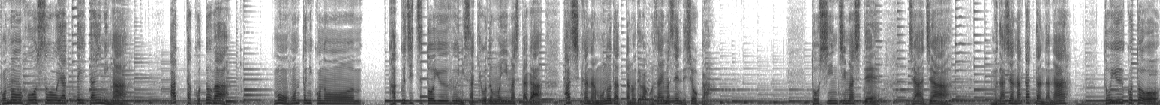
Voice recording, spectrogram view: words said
この放送をやっていた意味があったことはもう本当にこの確実というふうに先ほども言いましたが確かなものだったのではございませんでしょうか。と信じましてじゃあじゃあ無駄じゃなかったんだなということを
